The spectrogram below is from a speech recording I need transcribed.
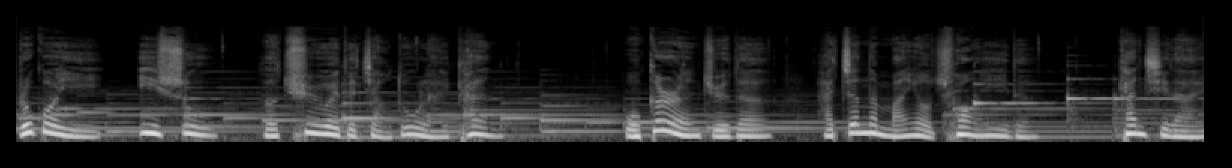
如果以艺术和趣味的角度来看，我个人觉得还真的蛮有创意的，看起来。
